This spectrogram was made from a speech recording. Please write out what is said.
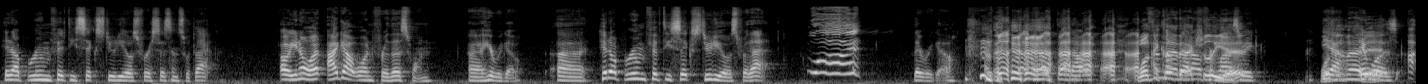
hit up Room 56 Studios for assistance with that. Oh, you know what? I got one for this one. Uh, here we go. Uh, hit up Room 56 Studios for that. What? There we go. Wasn't cut that actually from last it? week. Wasn't yeah, that it, it? was. I,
